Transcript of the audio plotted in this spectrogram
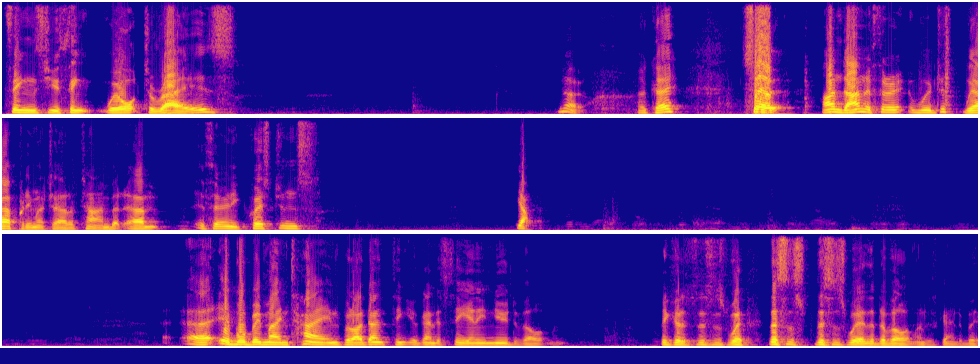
things you think we ought to raise. No. Okay. So I'm done. If there, we're just we are pretty much out of time. But um, if there are any questions, Uh, it will be maintained, but I don't think you're going to see any new development because this is where this is this is where the development is going to be. So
